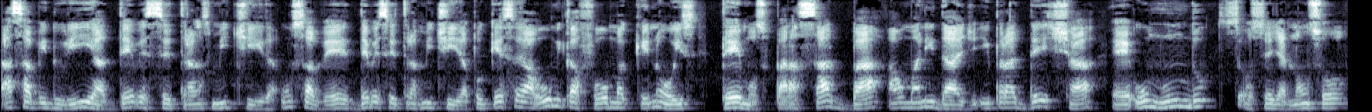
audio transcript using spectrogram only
a sabedoria deve ser transmitida, o saber deve ser transmitida, porque essa é a única forma que nós temos para salvar a humanidade e para deixar é, o mundo, ou seja, não só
